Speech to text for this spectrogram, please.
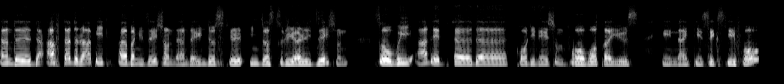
And uh, the, after the rapid urbanization and the industri industrialization, so we added uh, the coordination for water use in 1964.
